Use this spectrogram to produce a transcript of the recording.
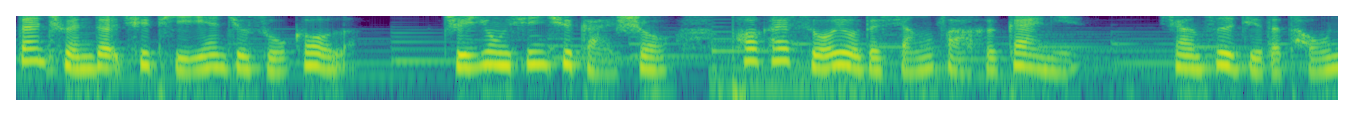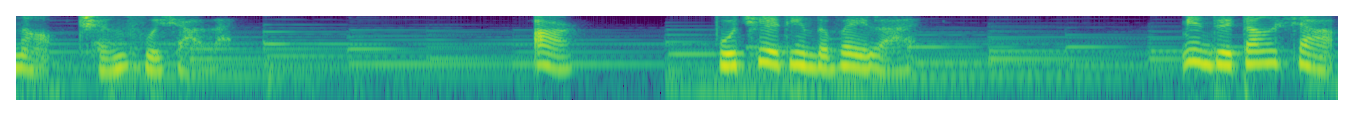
单纯的去体验就足够了，只用心去感受，抛开所有的想法和概念，让自己的头脑沉浮下来。二，不确定的未来。面对当下，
